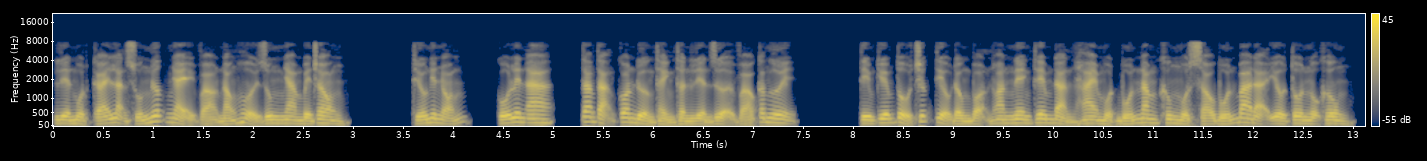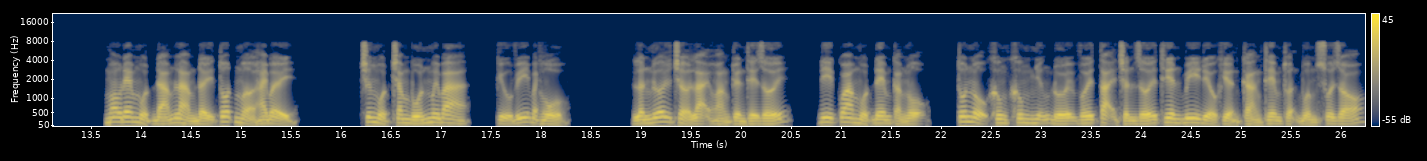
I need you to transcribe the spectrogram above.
liền một cái lặn xuống nước nhảy vào nóng hổi dung nham bên trong. Thiếu niên nhóm, cố lên A, tam tạng con đường thành thần liền dựa vào các ngươi. Tìm kiếm tổ chức tiểu đồng bọn hoan nghênh thêm đàn 2145011643 đại yêu tôn ngộ không. Mau đem một đám làm đầy tốt mở 27. chương 143, cửu vĩ bạch hồ. Lần nữa trở lại hoàng tuyển thế giới, đi qua một đêm cảm ngộ, tôn ngộ không không những đối với tại chân giới thiên bi điều khiển càng thêm thuận buồm xuôi gió,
